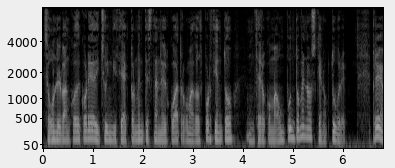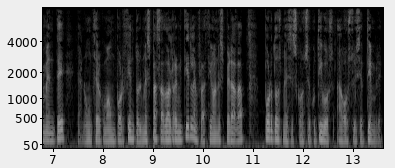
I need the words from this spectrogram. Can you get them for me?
Según el Banco de Corea, dicho índice actualmente está en el 4,2%, un 0,1 punto menos que en octubre. Previamente ganó un 0,1% el mes pasado al remitir la inflación esperada por dos meses consecutivos, agosto y septiembre.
